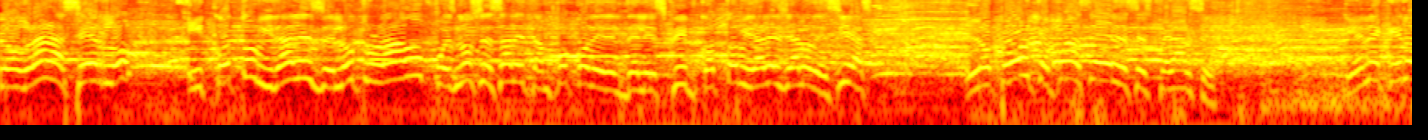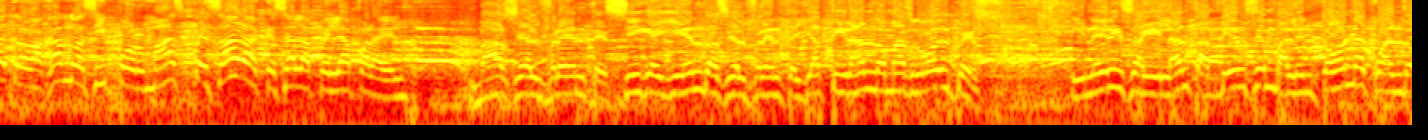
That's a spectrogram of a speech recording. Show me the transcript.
lograr hacerlo. Y Coto Vidales del otro lado, pues no se sale tampoco de- del script. Coto Vidales ya lo decías. Lo peor que puede hacer es desesperarse. Tiene que irla trabajando así por más pesada que sea la pelea para él. Va hacia el frente, sigue yendo hacia el frente, ya tirando más golpes. Y Neris Aguilán también se envalentona cuando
